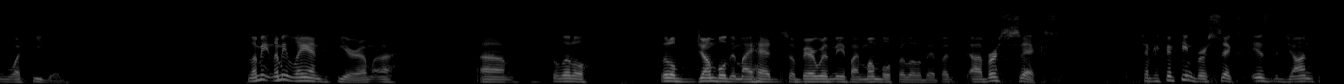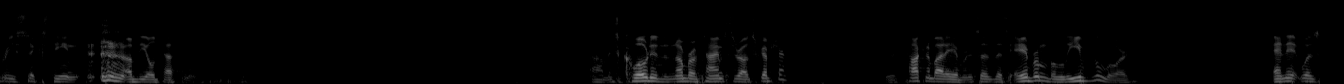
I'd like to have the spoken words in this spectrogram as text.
in what he did. So let me, let me land here. I'm gonna, um, it's a little, little jumbled in my head, so bear with me if I mumble for a little bit. But uh, verse 6, chapter 15, verse 6, is the John 3.16 of the Old Testament. Um, it's quoted a number of times throughout Scripture. And it's talking about Abram. It says this Abram believed the Lord, and it was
